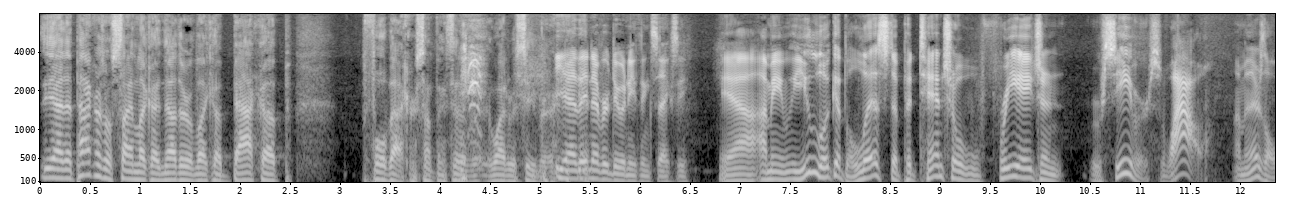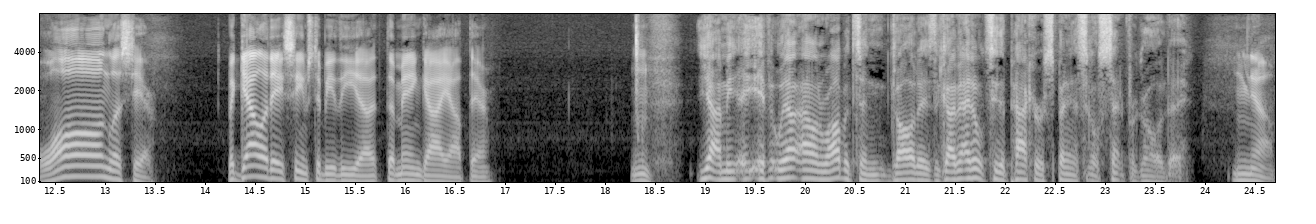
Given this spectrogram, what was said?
yeah, the Packers will sign like another like a backup fullback or something instead of a wide receiver. Yeah, they never do anything sexy. Yeah, I mean, you look at the list of potential free agent receivers. Wow, I mean, there's a long list here. But Golladay seems to be the uh, the main guy out there. Yeah, I mean, if without Allen Robinson, Golladay's the guy. I, mean, I don't see the Packers spending a single cent for Golladay. No.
